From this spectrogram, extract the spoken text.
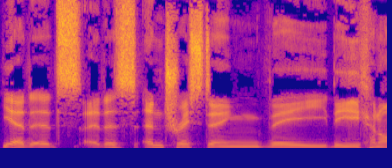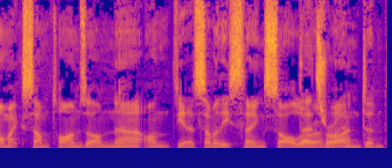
yeah, it- it's it is interesting the the economics sometimes on uh, on you know some of these things, solar That's and right. wind, and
